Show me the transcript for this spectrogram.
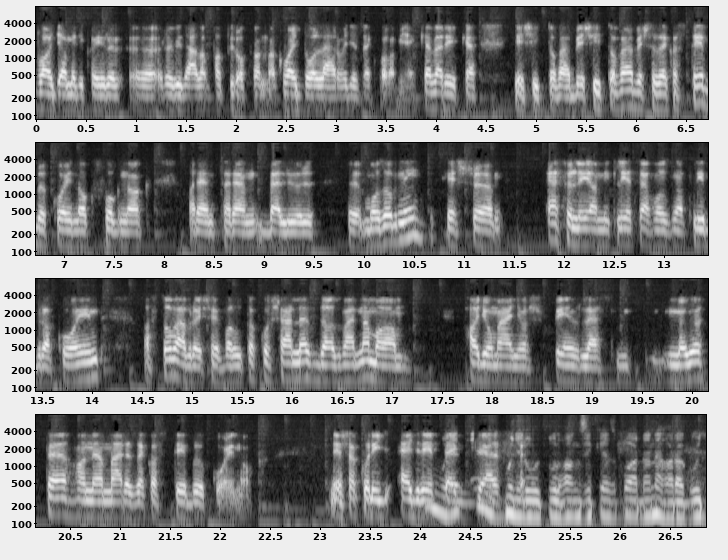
vagy amerikai rövid állampapírok vannak, vagy dollár, vagy ezek valamilyen keveréke, és így tovább, és így tovább, és ezek a stablecoinok fognak a rendszeren belül mozogni, és e fölé, amit létrehoznak Libra coin az továbbra is egy valutakosár lesz, de az már nem a hagyományos pénz lesz mögötte, hanem már ezek a stablecoinok és akkor így egy réteggel... Bonyolultul hangzik ez, Barna, ne haragudj.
